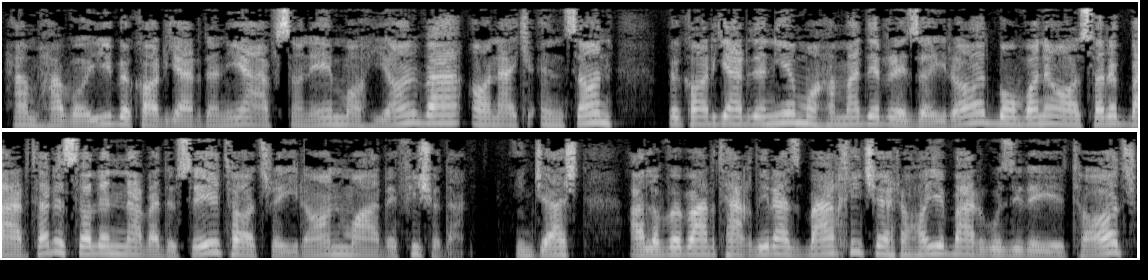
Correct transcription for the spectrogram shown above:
هم هوایی به کارگردانی افسانه ماهیان و آنک انسان به کارگردانی محمد رضاییراد به عنوان آثار برتر سال 93 تئاتر ایران معرفی شدند. این جشن علاوه بر تقدیر از برخی چهره های برگزیده تئاتر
